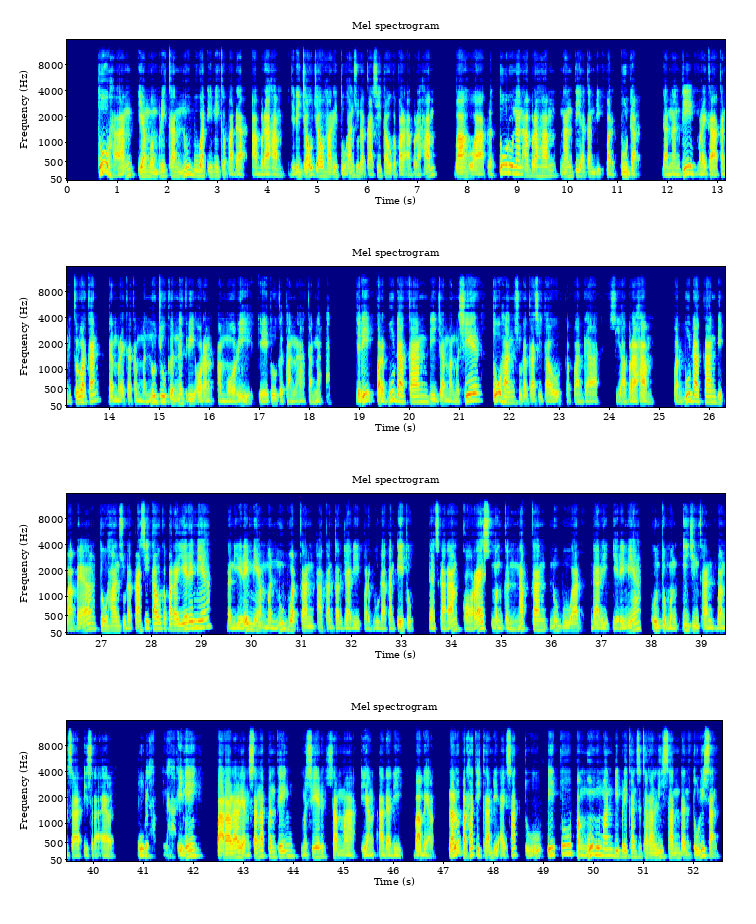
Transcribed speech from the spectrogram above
Tuhan yang memberikan nubuat ini kepada Abraham. Jadi jauh-jauh hari Tuhan sudah kasih tahu kepada Abraham bahwa keturunan Abraham nanti akan diperbudak. Dan nanti mereka akan dikeluarkan dan mereka akan menuju ke negeri orang Amori, yaitu ke tanah Kanaan. Jadi perbudakan di zaman Mesir, Tuhan sudah kasih tahu kepada si Abraham. Perbudakan di Babel, Tuhan sudah kasih tahu kepada Yeremia, dan Yeremia menubuatkan akan terjadi perbudakan itu. Dan sekarang Kores menggenapkan nubuat dari Yeremia untuk mengizinkan bangsa Israel pulang. Nah, ini paralel yang sangat penting Mesir sama yang ada di Babel. Lalu perhatikan di ayat 1, itu pengumuman diberikan secara lisan dan tulisan.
